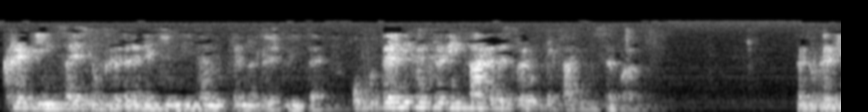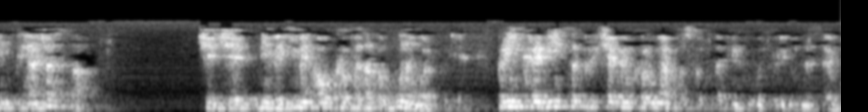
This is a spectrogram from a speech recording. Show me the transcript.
credința este o încredere nechintită în lucrurile nădăjduite, o puternică încredințare despre lucrurile care nu se văd. Pentru că din, prin aceasta, cei ce din vechime au căpătat o bună mărturie. Prin credință pricepem că lumea a fost făcută prin Cuvântul lui Dumnezeu.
